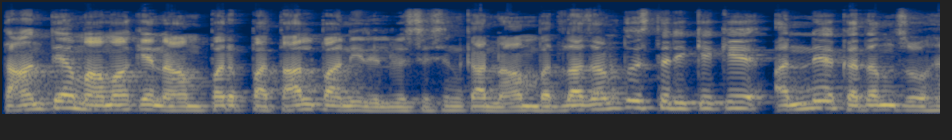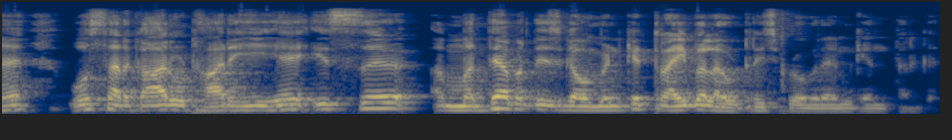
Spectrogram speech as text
तांत्या मामा के नाम पर पताल पानी रेलवे स्टेशन का नाम बदला जाना तो इस तरीके के अन्य कदम जो हैं, वो सरकार उठा रही है इस मध्य प्रदेश गवर्नमेंट के ट्राइबल आउटरीच प्रोग्राम के अंतर्गत।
